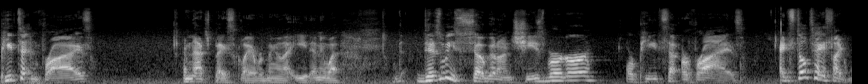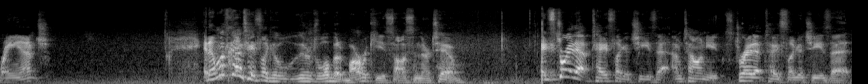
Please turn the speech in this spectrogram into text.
pizza and fries, and that's basically everything that I eat anyway. This would be so good on cheeseburger or pizza or fries. It still tastes like ranch. It almost kind of tastes like a, there's a little bit of barbecue sauce in there too. It straight up tastes like a Cheez-It. I'm telling you, straight up tastes like a Cheez-It.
